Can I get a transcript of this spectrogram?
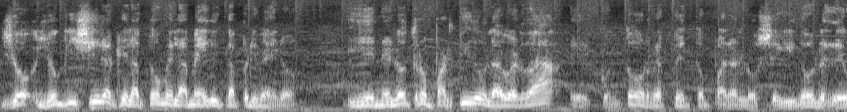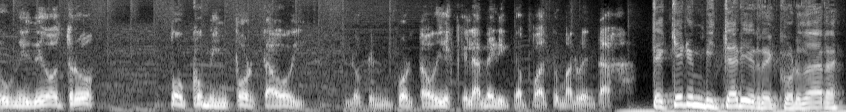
yo, yo quisiera que la tome la América primero. Y en el otro partido, la verdad, eh, con todo respeto para los seguidores de uno y de otro, poco me importa hoy. Lo que me importa hoy es que el América pueda tomar ventaja. Te quiero invitar y recordar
